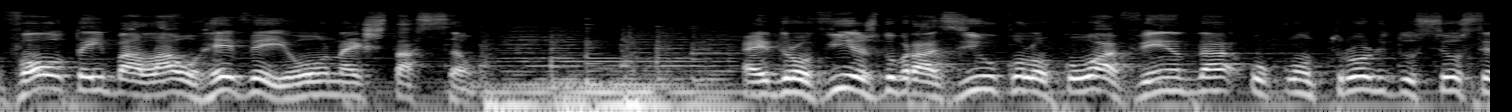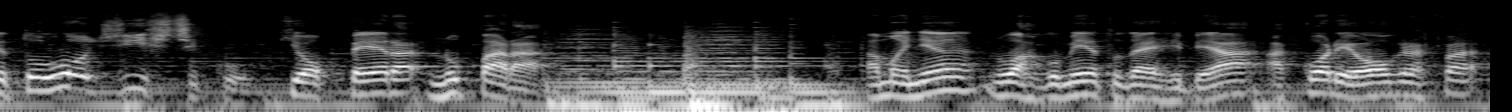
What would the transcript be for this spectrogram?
volta a embalar o Réveillon na estação. A Hidrovias do Brasil colocou à venda o controle do seu setor logístico, que opera no Pará. Amanhã, no argumento da RBA, a coreógrafa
